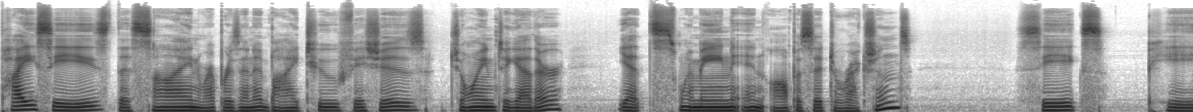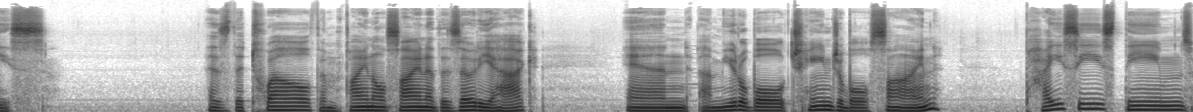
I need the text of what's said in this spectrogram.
Pisces, the sign represented by two fishes joined together, yet swimming in opposite directions, seeks peace. As the 12th and final sign of the zodiac, and a mutable, changeable sign, Pisces themes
